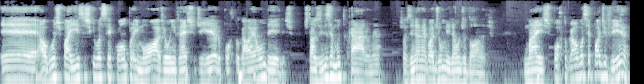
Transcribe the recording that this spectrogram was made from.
é, alguns países que você compra imóvel investe dinheiro, Portugal é um deles. Estados Unidos é muito caro, né? Estados Unidos é negócio de um milhão de dólares. Mas Portugal você pode ver,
